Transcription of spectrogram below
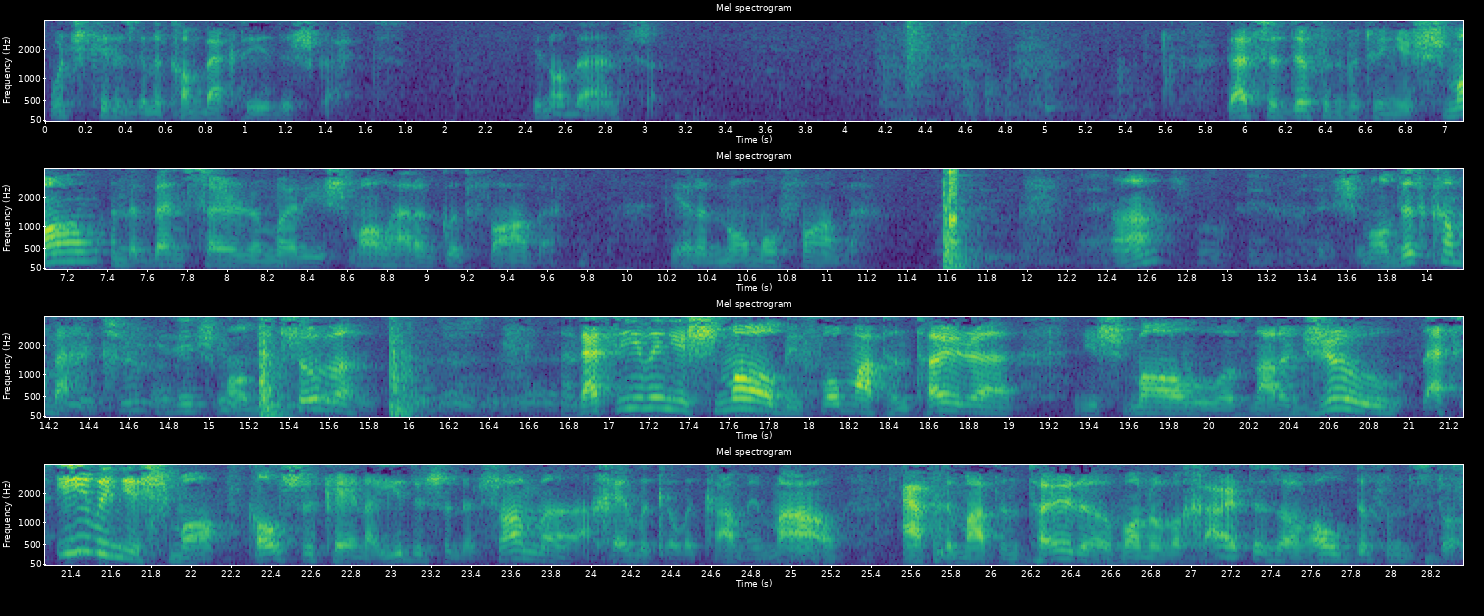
Which kid is going to come back to Yiddishkeit? You know the answer. That's the difference between Yishmael and the Ben Sayer Ramari. Yishmael had a good father. He had a normal father. Huh? Shmuel came back. Shmuel did come back. He did Shmuel did tshuva. And that's even Yishmael before Matan Torah. Yishmael was not a Jew. That's even Yishmael. Kol Shekein, Yiddish and Neshama, Achelik Elekam Imal. After Matan Torah, of Ono V'chart, is a whole different story.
